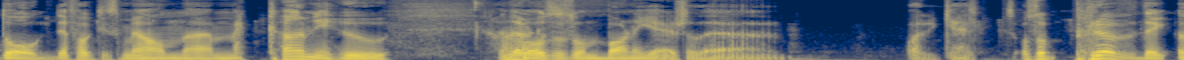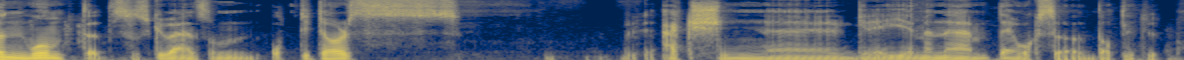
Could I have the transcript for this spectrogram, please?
Dog. Det er faktisk med han uh, McConaughey. Men det var også sånn barnegreier, så det var ikke helt Og så prøvde jeg Unwanted, som skulle være en sånn 80-talls action-greie, men eh, det er også datt litt ut på.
